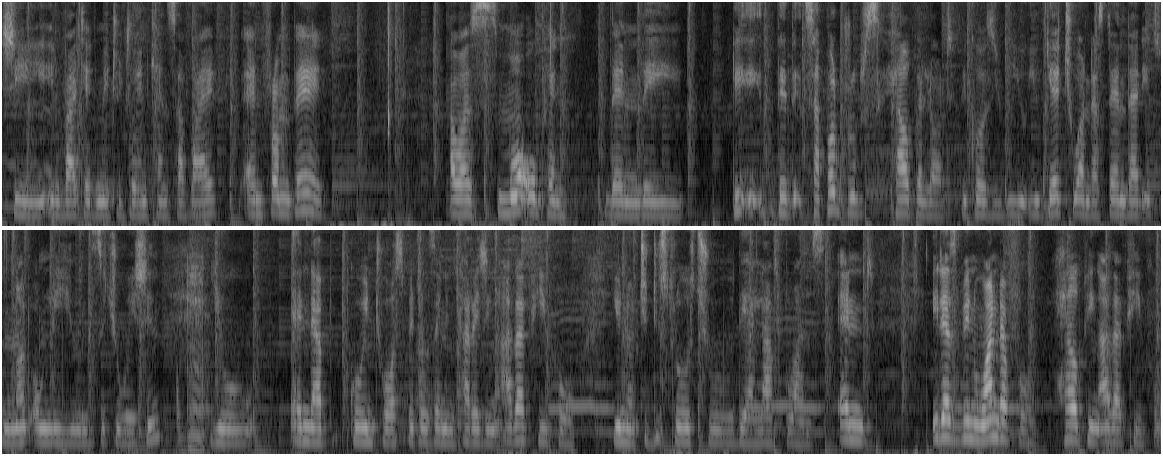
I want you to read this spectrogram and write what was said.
she invited me to join Can Survive. And from there, I was more open than they. The, the, the support groups help a lot because you, you, you get to understand that it's not only you in the situation. You end up going to hospitals and encouraging other people, you know, to disclose to their loved ones. And it has been wonderful helping other people.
